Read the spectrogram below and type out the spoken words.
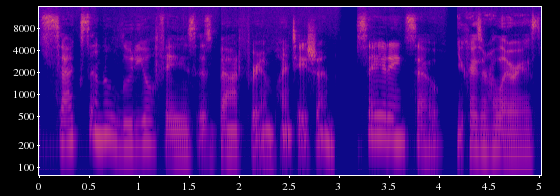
Sex in the luteal phase is bad for implantation. Say it ain't so. You guys are hilarious.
